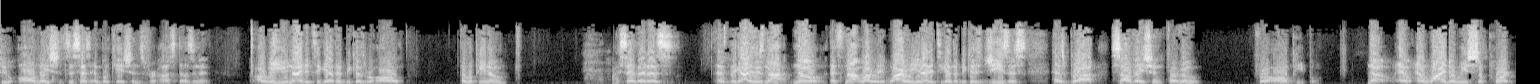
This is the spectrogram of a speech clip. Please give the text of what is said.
to all nations. This has implications for us, doesn't it? Are we united together because we're all Filipino? I say that as as the guy who's not. No, that's not why we why are we united together? Because Jesus has brought salvation for who? For all people. Now, and, and why do we support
